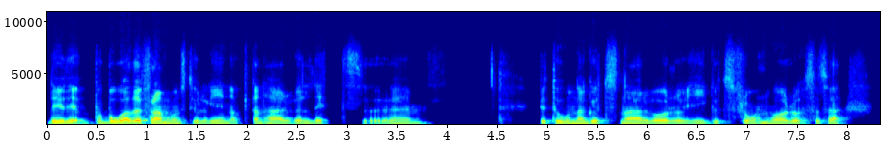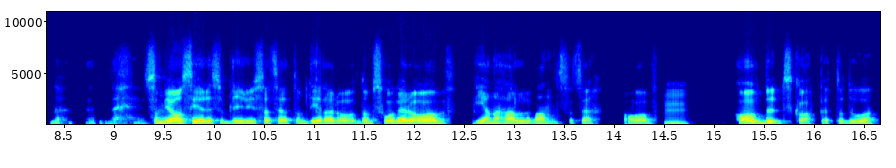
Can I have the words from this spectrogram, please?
det är det, på både framgångsteologin och den här väldigt eh, betona Guds närvaro i Guds frånvaro så att säga. Som jag ser det så blir det ju så att säga att de delar av, de sågar av ena halvan så att säga av, mm. av budskapet och då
